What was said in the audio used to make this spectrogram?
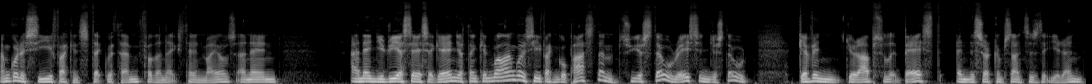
I'm going to see if I can stick with him for the next 10 miles. And then and then you reassess again. You're thinking, well, I'm going to see if I can go past them. So you're still racing. You're still giving your absolute best in the circumstances that you're in.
